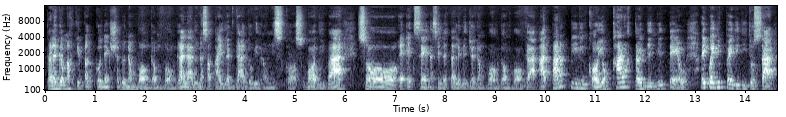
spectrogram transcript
talaga makikipag-connect siya doon ng bonggang-bongga, lalo na sa Thailand gagawin ang Miss Cosmo, di ba? So, e eksena sila talaga dyan ng bonggang-bongga. At parang feeling ko, yung character din ni Teo ay pwedeng-pwede dito sa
